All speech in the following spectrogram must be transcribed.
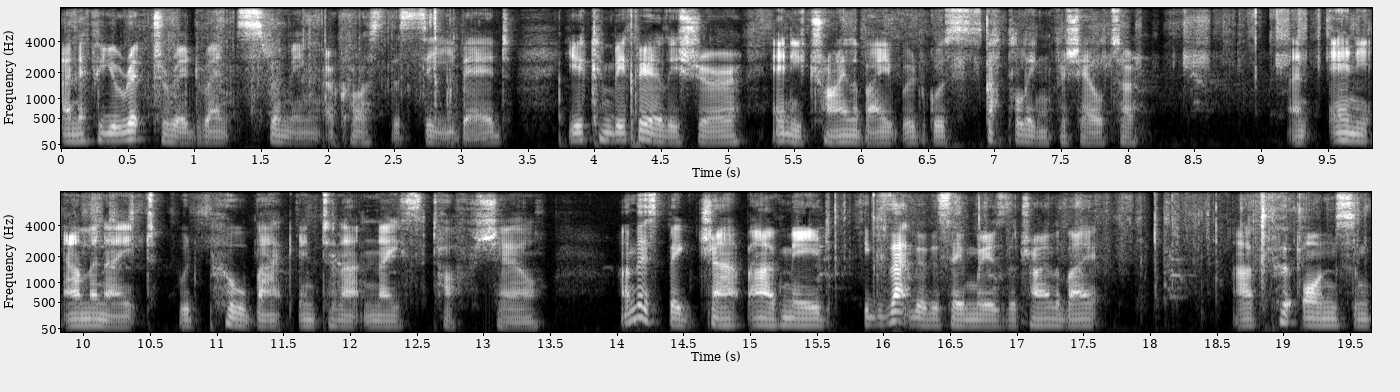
And if a Eurypterid went swimming across the seabed, you can be fairly sure any trilobite would go scuttling for shelter. And any ammonite would pull back into that nice tough shell. And this big chap I've made exactly the same way as the trilobite. I've put on some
